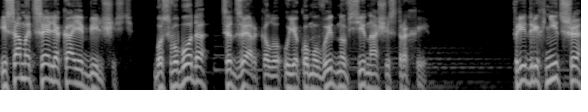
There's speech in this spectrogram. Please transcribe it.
І саме це лякає більшість, бо свобода це дзеркало, у якому видно всі наші страхи. Фрідріх Ніцше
